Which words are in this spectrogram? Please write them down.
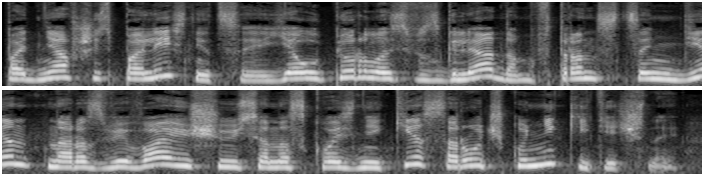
Поднявшись по лестнице, я уперлась взглядом в трансцендентно развивающуюся на сквозняке сорочку Никитичны –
